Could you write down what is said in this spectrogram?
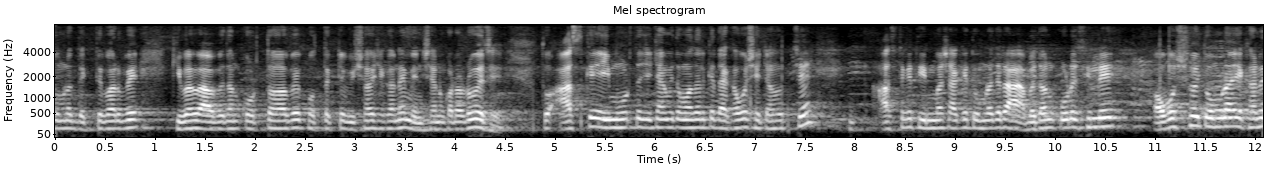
তোমরা দেখতে পারবে কীভাবে আবেদন করতে হবে, প্রত্যেকটা বিষয় সেখানে মেনশন করা রয়েছে। তো আজকে এই মুহূর্তে যেটা আমি তোমাদেরকে দেখাবো সেটা হচ্ছে, আজ থেকে তিন মাস আগে তোমরা যারা আবেদন করেছিলে, অবশ্যই তোমরা এখানে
